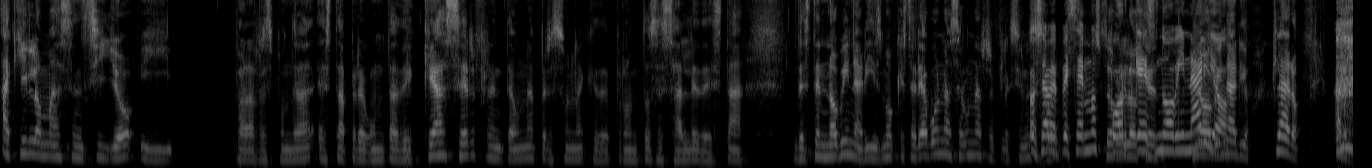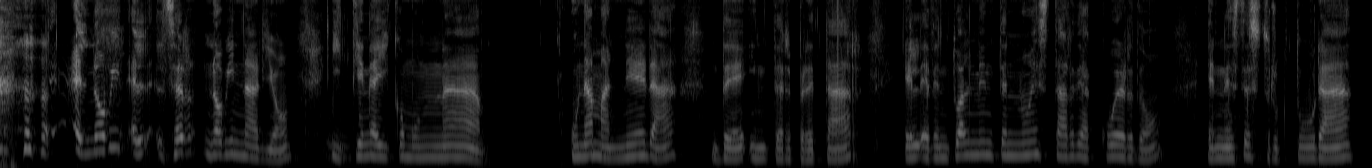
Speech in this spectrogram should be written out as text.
Aquí lo más sencillo y para responder a esta pregunta de qué hacer frente a una persona que de pronto se sale de esta de este no binarismo, que estaría bueno hacer unas reflexiones. O sea, empecemos por qué es, no binario. No binario, claro. el, no, el, ser no binario y tiene ahí como una, una manera de interpretar el eventualmente no estar de acuerdo en esta estructura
